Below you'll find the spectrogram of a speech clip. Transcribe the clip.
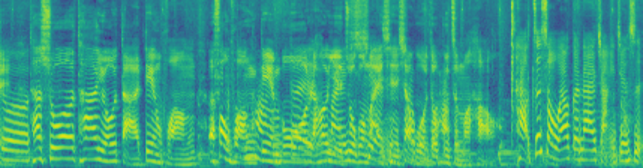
说他说他有打电黄呃凤凰电波，然后也做过埋线，效果都不怎么好。好，这时候我要跟大家讲一件事：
